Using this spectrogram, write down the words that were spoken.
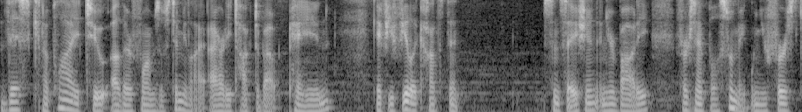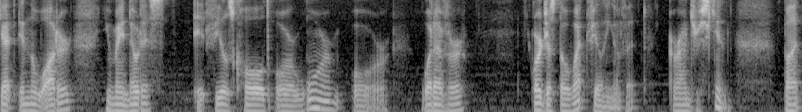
this can apply to other forms of stimuli. I already talked about pain. If you feel a constant sensation in your body, for example, swimming, when you first get in the water, you may notice it feels cold or warm or whatever, or just the wet feeling of it around your skin. But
